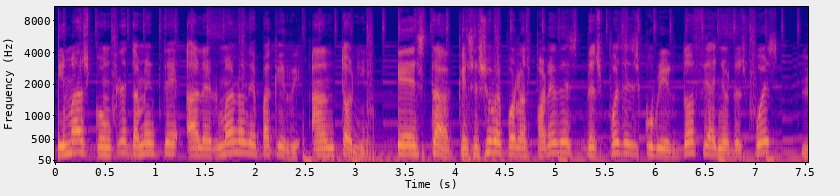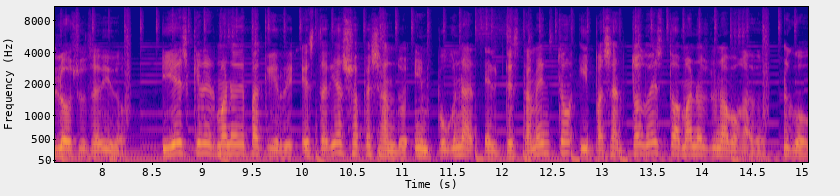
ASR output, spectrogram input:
y más concretamente al hermano de Paquirri, Antonio, que está que se sube por las paredes después de descubrir 12 años después lo sucedido. Y es que el hermano de Paquirri estaría sopesando impugnar el testamento y pasar todo esto a manos de un abogado. Algo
